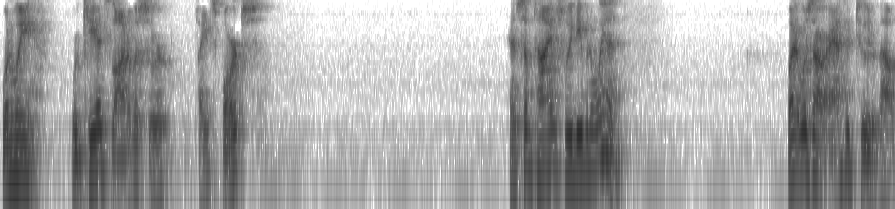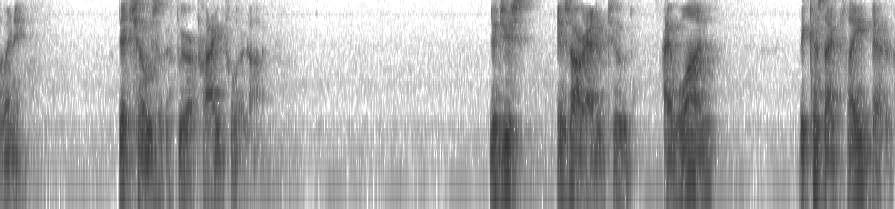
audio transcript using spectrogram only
When we were kids, a lot of us were played sports. And sometimes we'd even win. But it was our attitude about winning that shows if we were prideful or not. Did you is our attitude I won because I played better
